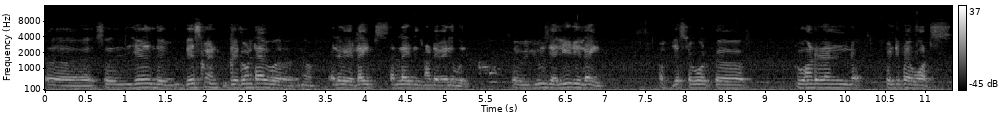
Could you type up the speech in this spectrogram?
Uh, so here in the basement, they don't have uh, you know light. Sunlight is not available. So we use LED light of just about uh, 225 watts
